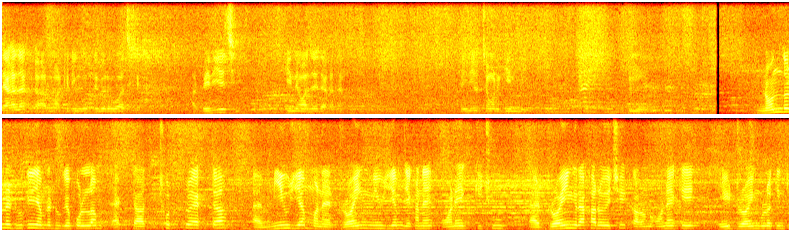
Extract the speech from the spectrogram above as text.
দেখা যাক, আর মার্কেটিং করতে বেরোবো আজকে। আর বেরিয়েছি, কী নেওয়া যায় দেখা যাক। এই হচ্ছে আমার গিন্নি। নন্দনে ঢুকেই আমরা ঢুকে পড়লাম একটা ছোট্ট একটা মিউজিয়াম মানে ড্রয়িং মিউজিয়াম যেখানে অনেক কিছু ড্রয়িং রাখা রয়েছে। কারণ অনেকে এই ড্রয়িংগুলো কিন্তু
